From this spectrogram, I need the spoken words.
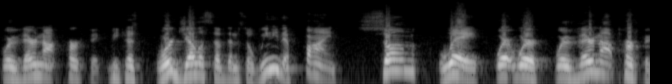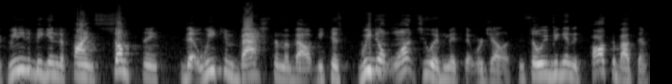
where they're not perfect because we're jealous of them. So we need to find some way where, where, where they're not perfect. We need to begin to find something that we can bash them about because we don't want to admit that we're jealous. And so we begin to talk about them.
